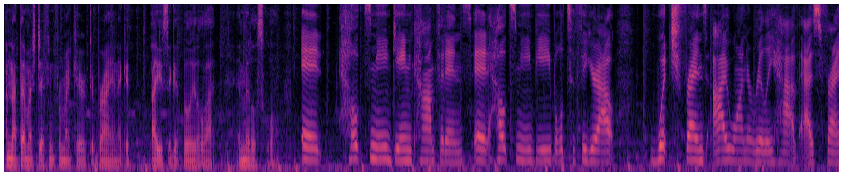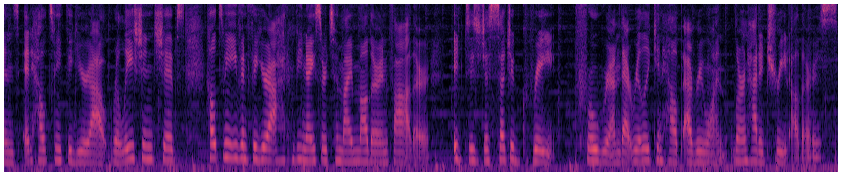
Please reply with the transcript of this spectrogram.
I'm not that much different from my character Brian. I get I used to get bullied a lot in middle school. It helps me gain confidence. It helps me be able to figure out which friends I want to really have as friends. It helps me figure out relationships, helps me even figure out how to be nicer to my mother and father. It is just such a great program that really can help everyone learn how to treat others.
